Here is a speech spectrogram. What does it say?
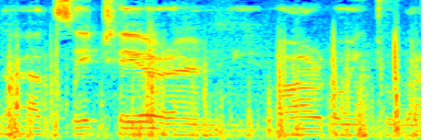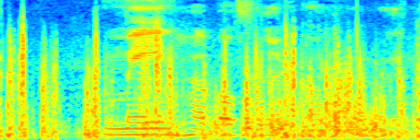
That's it here, and we are going to the main hub of Wollongong.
